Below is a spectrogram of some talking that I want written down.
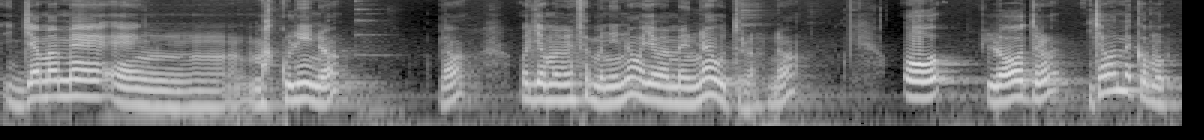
llámame en masculino, ¿no? O llámame en femenino o llámame en neutro, ¿no? O lo otro, llámame como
